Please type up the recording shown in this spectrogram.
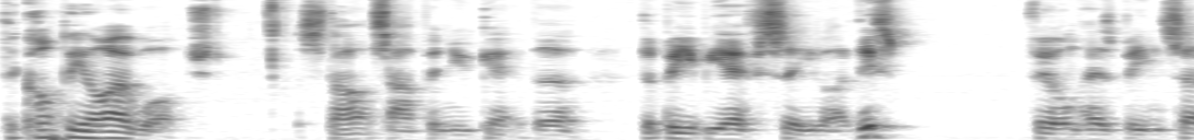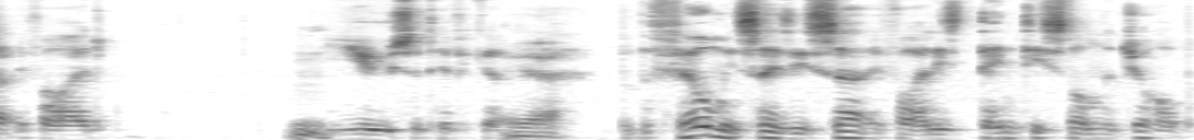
The copy I watched starts up and you get the the BBFC like this film has been certified hmm. U certificate. Yeah. But the film it says is certified is Dentist on the Job,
